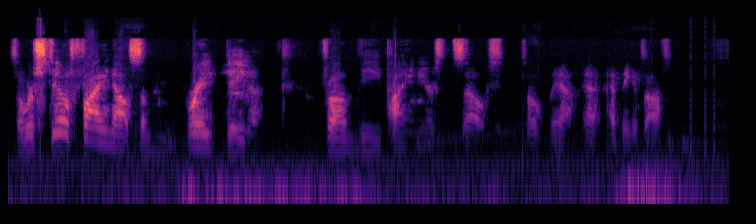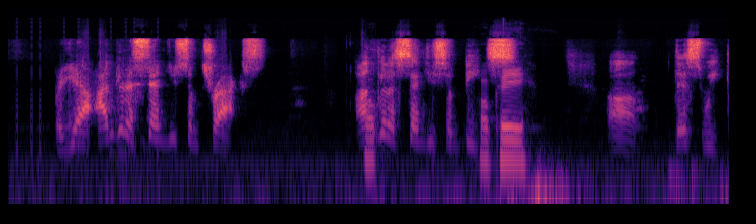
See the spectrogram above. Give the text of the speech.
So we're still finding out some great data from the pioneers themselves. So yeah, I think it's awesome. But yeah, I'm gonna send you some tracks. I'm oh. gonna send you some beats. Okay. Um, this week.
